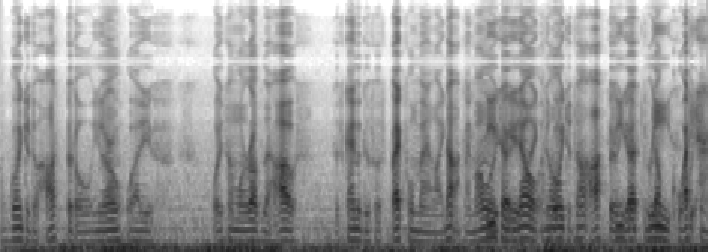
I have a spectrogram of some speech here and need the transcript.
I'm going to the hospital, you know? What if, what if someone robs the house? That's kind of disrespectful, man. Like, No, my mom was Caesar, here, no, like, I'm no, going to the hospital. Asking please, dumb questions.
